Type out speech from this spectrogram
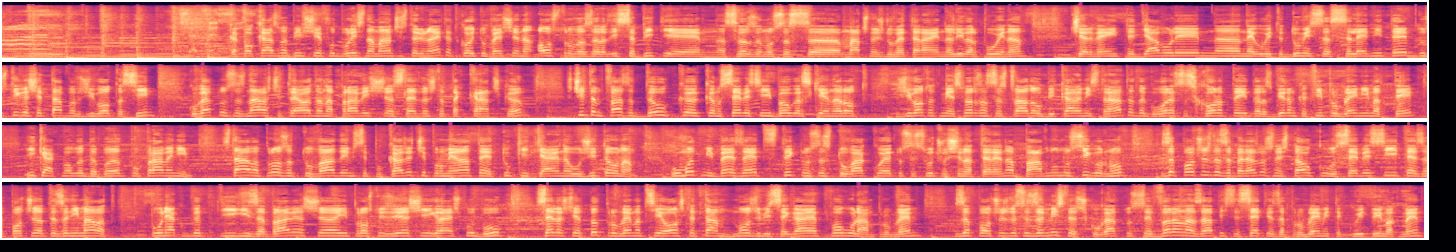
Какво казва бившия футболист на Манчестър Юнайтед, който беше на острова заради събитие, свързано с матч между ветерани на Ливърпул и на червените дяволи? Неговите думи са следните. Достигаш етап в живота си, когато осъзнаваш, че трябва да направиш следващата крачка. Считам това за дълг към себе си и българския народ. Животът ми е свързан с това да обикалям и страната, да говоря с хората и да разбирам какви проблеми имат те и как могат да бъдат поправени. Става въпрос за това да им се покаже, че промяната е тук и тя е наложителна. Умът ми бе заед стрикно с това, което се случваше на терена, бавно, но сигурно. Започваш да забелязваш неща около себе си и те започват да те занимават. Понякога ти ги забравяш и просто излизаш и играеш футбол. Следващия път проблемът си е още там. Може би сега е по-голям проблем. Започваш да се замисляш. Когато се върна назад и се сетя за проблемите, които имахме,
